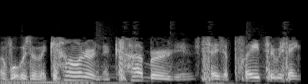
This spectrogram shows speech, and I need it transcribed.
of what was on the counter and the cupboard and the size of plates, everything,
